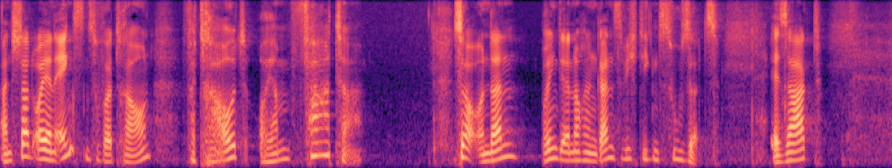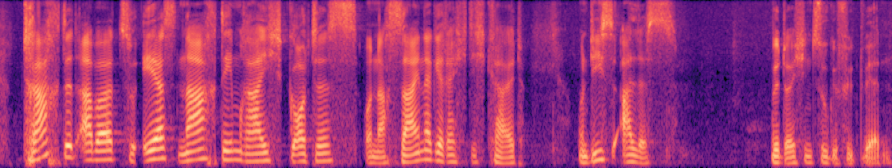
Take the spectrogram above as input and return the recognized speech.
anstatt euren Ängsten zu vertrauen, vertraut eurem Vater. So, und dann bringt er noch einen ganz wichtigen Zusatz. Er sagt, trachtet aber zuerst nach dem Reich Gottes und nach seiner Gerechtigkeit und dies alles wird euch hinzugefügt werden.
